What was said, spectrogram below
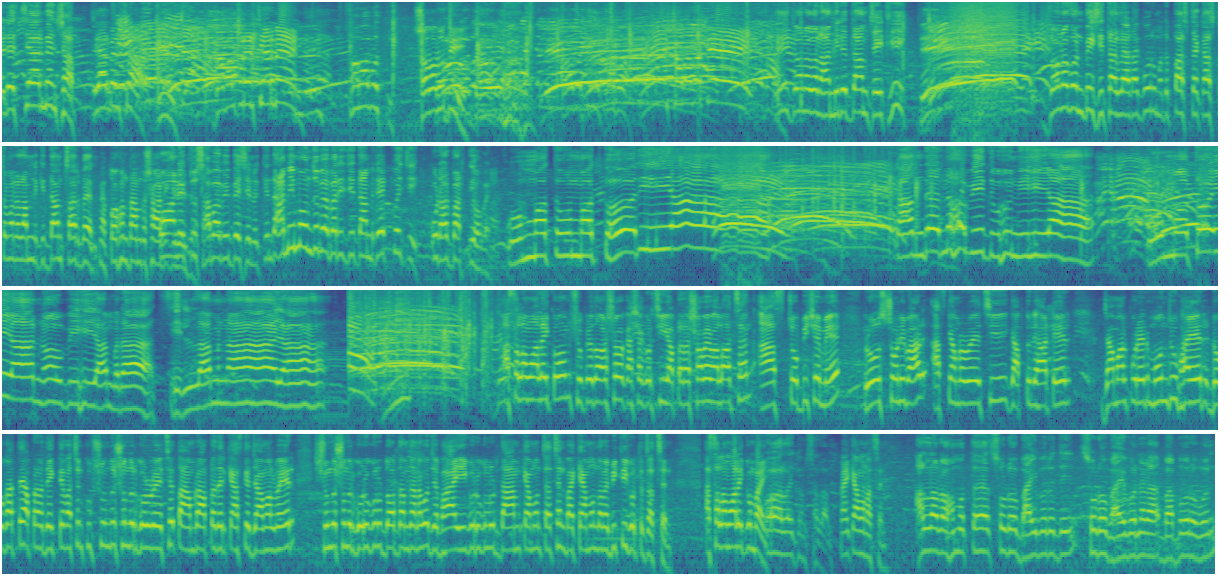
এটা চেয়ারম্যান সাহেব। চেয়ারম্যান সাহেব। জামালপুরের চেয়ারম্যান সভাপতি। সভাপতি। এই সভাপতি। এই জনগণ আমিরের দাম চাই ঠিক? জনগণ বেশি থাকলে একটা গরুর মতো পাঁচটা কাস্টমার আপনি কি দাম ছাড়বেন? না তখন দাম তো স্বাভাবিক একটু স্বাভাবিক বেশি নয়। কিন্তু আমি মঞ্জু ব্যাপারী যে দাম রেট কইছি ওটার বাড়তি হবে না। উম্মত উম্মত করিয়া কান্দে নবী দুনিয়া। উম্মত হইয়া নবী আমরা ছিলাম না আসসালামু আলাইকুম সুপ্রিয় দর্শক আশা করছি আপনারা সবাই ভালো আছেন। আজ চব্বিশে মে রোজ শনিবার আজকে আমরা রয়েছি গাবতলি হাটের জামালপুরের মঞ্জু ভাইয়ের ডোগাতে। আপনারা দেখতে পাচ্ছেন খুব সুন্দর সুন্দর গরু রয়েছে তো আমরা আপনাদেরকে আজকে জামাল ভাইয়ের সুন্দর সুন্দর গরুগুলোর দরদাম জানাব যে ভাই এই গরুগুলোর দাম কেমন চাচ্ছেন বা কেমন দামে বিক্রি করতে চাচ্ছেন? আসসালামু আলাইকুম ভাই। ওয়ালাইকুম সালাম। ভাই কেমন আছেন? আল্লাহ রহমতে ছোট ভাই বোন দিই ছোট ভাই বোনেরা বা বড় বোন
